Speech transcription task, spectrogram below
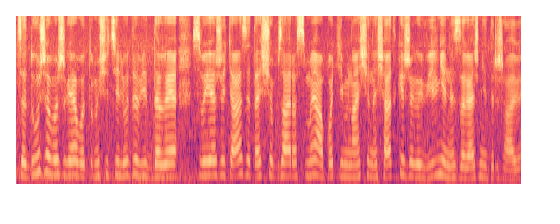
Це дуже важливо, тому що ці люди віддали своє життя за те, щоб зараз ми, а потім наші нащадки жили в вільній незалежній державі.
